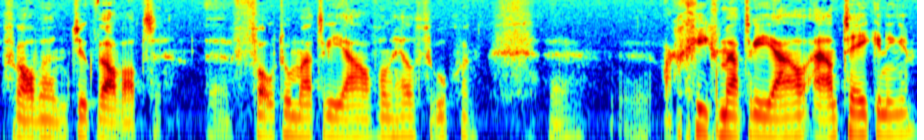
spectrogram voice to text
vooral we natuurlijk wel wat uh, fotomateriaal van heel vroeger. archiefmateriaal, aantekeningen.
